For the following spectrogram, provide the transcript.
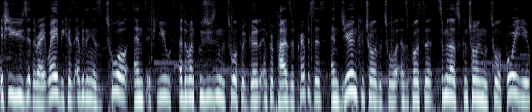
if you use it the right way because everything is a tool, and if you are the one who's using the tool for good and for positive purposes, and you're in control of the tool as opposed to someone else controlling the tool for you,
